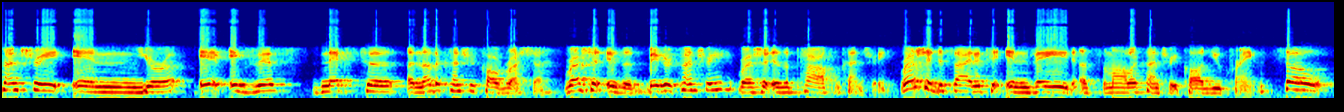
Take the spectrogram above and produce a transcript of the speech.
country in Europe. It exists next to another country called Russia. Russia is a bigger country. Russia is a powerful country. Russia decided to invade a smaller country called Ukraine. So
